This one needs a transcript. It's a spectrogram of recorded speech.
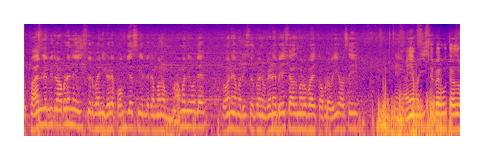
તો ફાઇનલી મિત્રો આપણે ને ઈશ્વરભાઈની ઘરે પહોંચ્યા છીએ એટલે કે મારા મામાની ઓલે. તો અને અમારા ઈશ્વરભાઈનો ગણે બે છે મારો ભાઈ. તો આપણે વહી ને અહીંયા અમારે ઈશ્વરભાઈ હોતા તો.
